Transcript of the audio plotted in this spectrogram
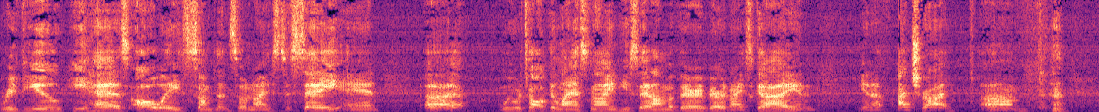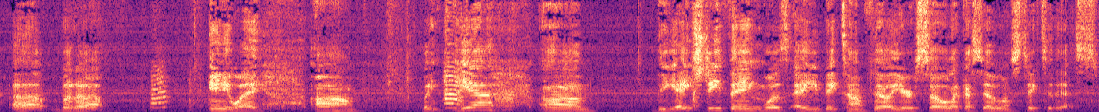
review. He has always something so nice to say, and uh, we were talking last night. he said I'm a very, very nice guy, and you know I try. Um, uh, but uh, anyway, um, but yeah, um, the HD thing was a big time failure. So, like I said, we're gonna stick to this.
